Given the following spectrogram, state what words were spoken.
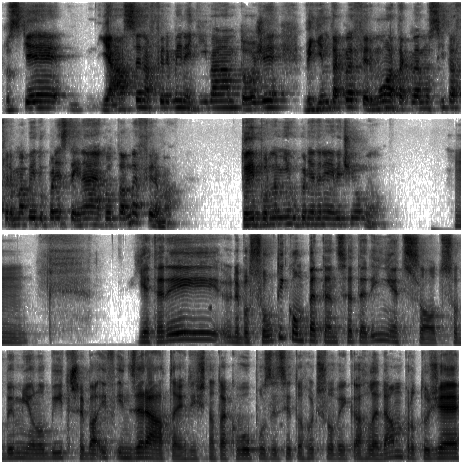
Prostě já se na firmy nedívám to, že vidím takhle firmu a takhle musí ta firma být úplně stejná jako tahle firma. To je podle mě úplně ten největší omyl. Hmm. Je tedy, nebo jsou ty kompetence tedy něco, co by mělo být třeba i v inzerátech, když na takovou pozici toho člověka hledám, protože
